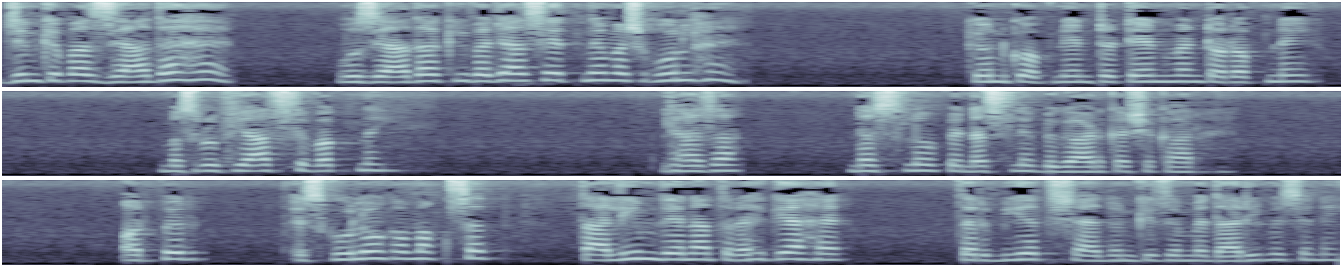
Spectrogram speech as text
جن کے پاس زیادہ ہے، وہ زیادہ کی وجہ سے اتنے مشغول ہیں کہ ان کو اپنے انٹرٹینمنٹ اور اپنے مصروفیات سے وقت نہیں۔ لہذا نسلوں پہ نسلیں بگاڑ کا شکار ہیں۔ اور پھر اسکولوں کا مقصد تعلیم دینا تو رہ گیا ہے، تربیت شاید ان کی ذمہ داری میں سے نہیں۔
